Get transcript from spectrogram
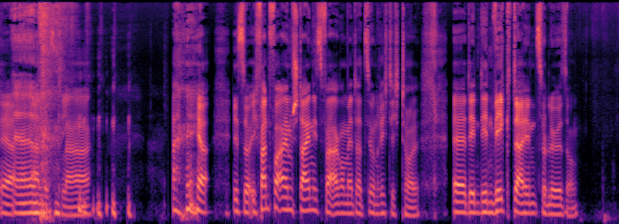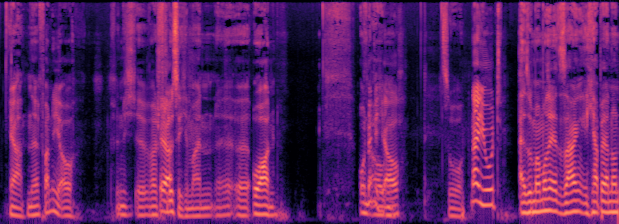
Ja, Ähm. alles klar. ja, ist so. Ich fand vor allem Steinis Verargumentation richtig toll. Äh, den, den Weg dahin zur Lösung. Ja, ne, fand ich auch. Finde ich, äh, war Ja. flüssig in meinen äh, äh, Ohren. Und Finde ich auch. So. Na gut. Also man muss ja jetzt sagen, ich habe ja noch,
